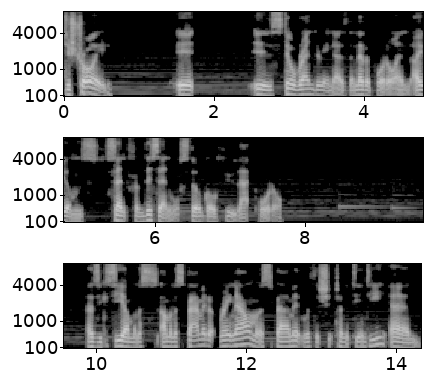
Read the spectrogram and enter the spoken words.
destroyed, it is still rendering as the nether portal, and items sent from this end will still go through that portal. As you can see, I'm gonna I'm gonna spam it right now. I'm gonna spam it with a shit ton of TNT, and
